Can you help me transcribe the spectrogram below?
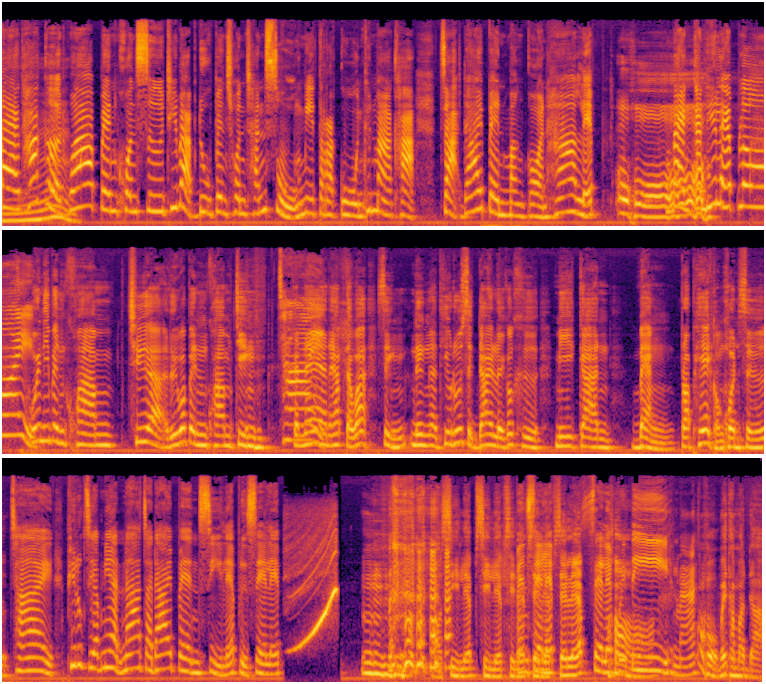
แต่ถ้าเกิดว่าเป็นคนซื้อที่แบบดูเป็นชนชั้นสูงมีตระกูลขึ้นมาค่ะ จะได้เป็นมังกร 5 เล็บโอ้โหแบ่งกันที่เล็บเลยอุ้ยนี่เป็นความเชื่อหรือว่าเป็นความจริงใช่กันแน่นะครับ แต่ว่าสิ่งหนึ่งอะที่รู้สึกได้เลยก็คือ มีการ แบ่งประเภทของคนซื้อ ใช่ พี่ลูกเจี๊ยบเนี่ยน่าจะได้เป็น4เล็บหรือเซเล็บอืมอ๋อซีเล็บซีเล็บซีเป็เล็บนเซเลบ celeb เซเลบเซเลบริตี้เห็นไหมโอ้โห ไม่ธรรมดา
